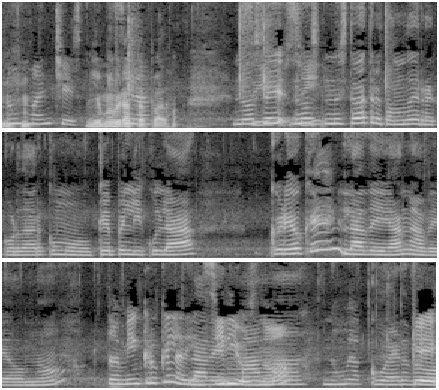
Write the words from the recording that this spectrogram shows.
No manches. Yo me hubiera tapado. No sé, no, estaba tratando de recordar como qué película. Creo que la de Annabelle, ¿no? También creo que la de la Insidious, ¿no? No me acuerdo. Que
